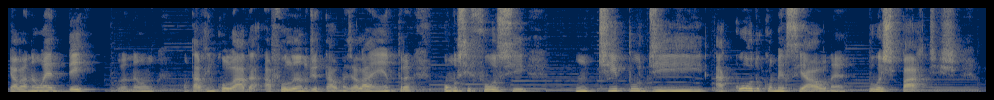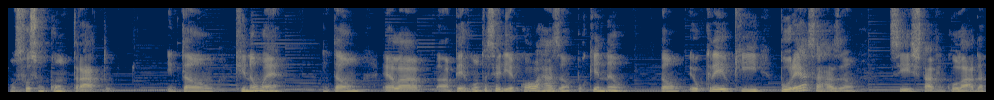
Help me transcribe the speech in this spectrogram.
que ela não é de, ela não está vinculada a fulano de tal, mas ela entra como se fosse um tipo de acordo comercial, né? Duas partes, como se fosse um contrato. Então, que não é. Então, ela a pergunta seria: qual a razão? Por que não? Então, eu creio que por essa razão, se está vinculada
